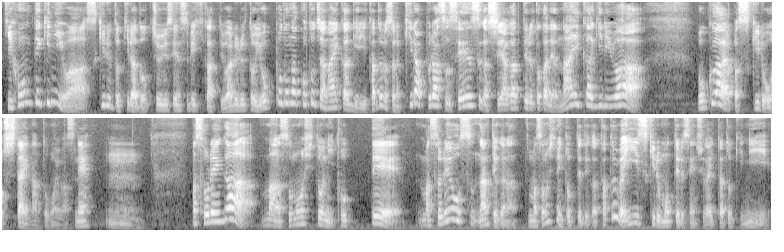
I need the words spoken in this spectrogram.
基本的にはスキルとキラどっちを優先すべきかって言われるとよっぽどなことじゃない限り例えばそのキラプラスセンスが仕上がってるとかではない限りは僕はやっぱスキルを押したいなと思いますね。うん。まあ、それが、まあその人にとって、まあそれを、なんていうかな、まあその人にとってというか、例えばいいスキル持ってる選手がいたときに、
